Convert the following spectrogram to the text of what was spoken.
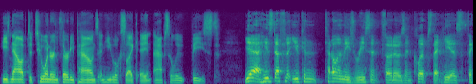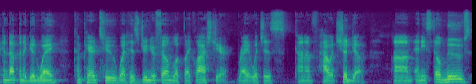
He's now up to 230 pounds, and he looks like an absolute beast. Yeah, he's definitely, you can tell in these recent photos and clips that he has thickened up in a good way compared to what his junior film looked like last year, right? Which is kind of how it should go. Um, and he still moves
